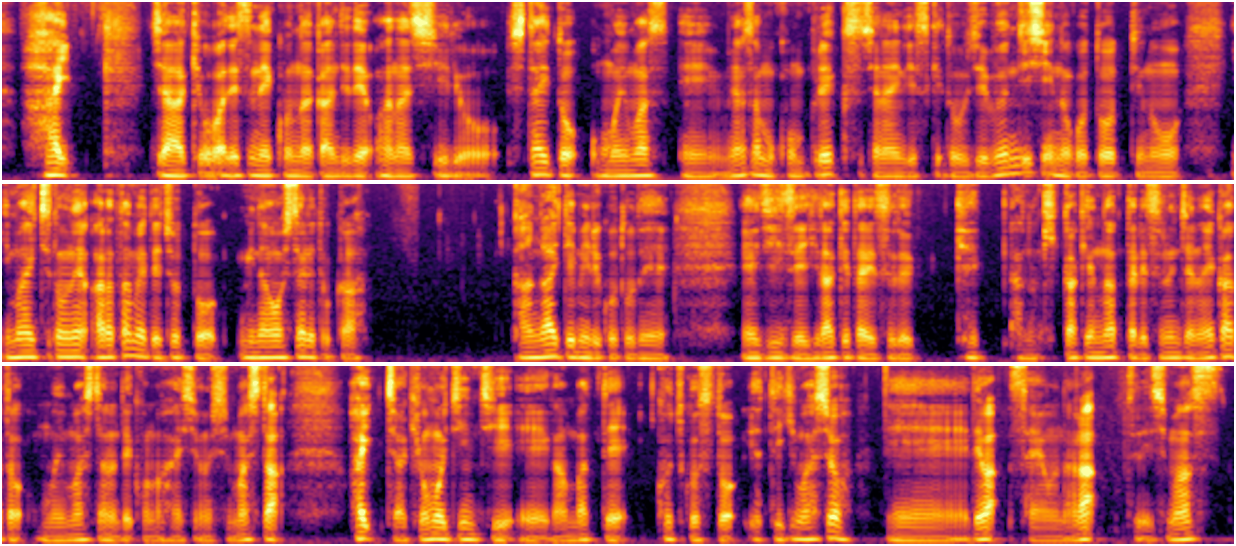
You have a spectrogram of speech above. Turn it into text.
はい。じゃあ今日はですね、こんな感じでお話をしたいと思います。えー、皆さんもコンプレックスじゃないんですけど、自分自身のことっていうのを今一度ね、改めてちょっと見直したりとか、考えてみることで、えー、人生開けたりするけあのきっかけになったりするんじゃないかと思いましたので、この配信をしました。はい。じゃあ今日も一日、えー、頑張ってコツコツとやっていきましょう。えー、では、さようなら。失礼します。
